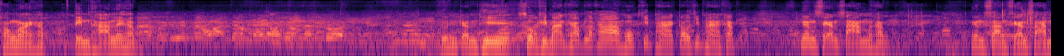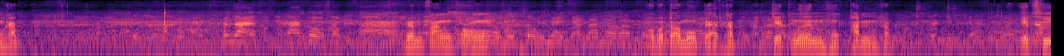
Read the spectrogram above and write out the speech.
ของหน่อยครับเต็มฐานเลยครับดุนกันทีโศกที่มานครับ ราคาหกสิบหาเก้าสิบหาครับ เงินแสนสามครับ เงินสั่งแสนสามครับเงินฟังของอบตมูแปดครับเจ็ดหมื่นหกพันครับ เอฟซี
